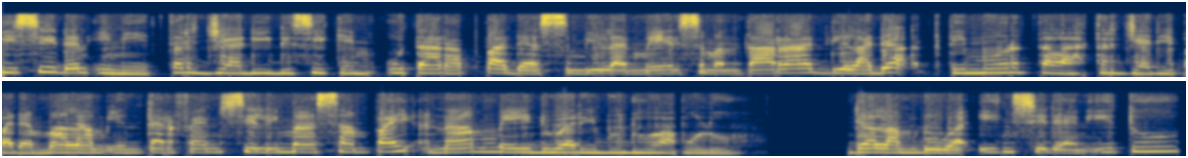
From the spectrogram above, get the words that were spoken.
Insiden ini terjadi di Sikkim Utara pada 9 Mei sementara di Ladakh Timur telah terjadi pada malam intervensi 5-6 Mei 2020. Dalam dua insiden itu,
